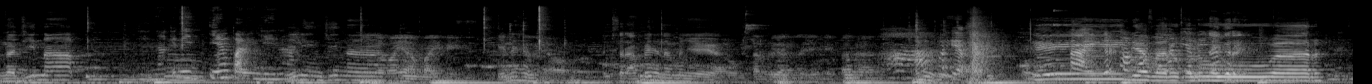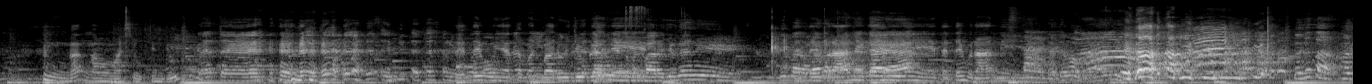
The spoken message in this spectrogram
nggak jinak. Nah, ini yang paling jinak. ini yang jinak. Namanya apa ini? ini ham- hamster apa ya namanya ya? Apa ya? Eh, dia baru keluar. Enggak, enggak mau masukin juga. teteh ini teteh Teteh punya teman baru juga nih. teman baru juga nih. ini Teteh berani teteh kali ya. nih, Teteh berani. teteh mau berani. Takut. Juga teteh takut.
